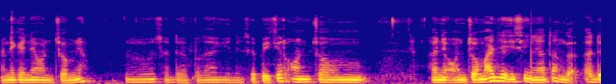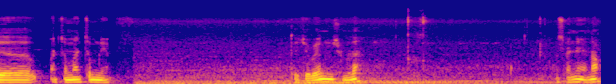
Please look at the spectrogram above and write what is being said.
Nah, ini kayaknya oncomnya. Terus ada apa lagi nih? Saya pikir oncom hanya oncom aja isi ternyata nggak ada macam-macam nih. Kita cobain bismillah rasanya enak.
